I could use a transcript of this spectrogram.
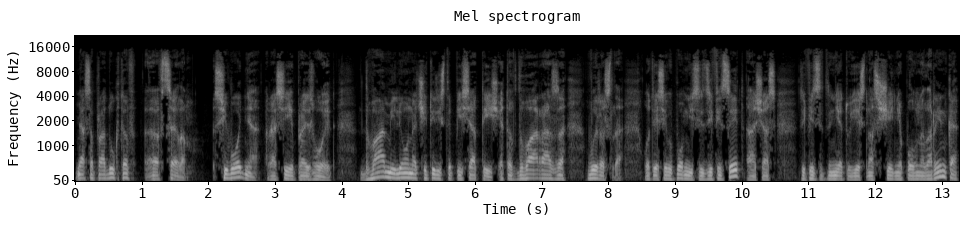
мясопродуктов э, в целом. Сегодня Россия производит 2 миллиона 450 тысяч. Это в два раза выросло. Вот если вы помните дефицит, а сейчас дефицита нету, есть насыщение полного рынка,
